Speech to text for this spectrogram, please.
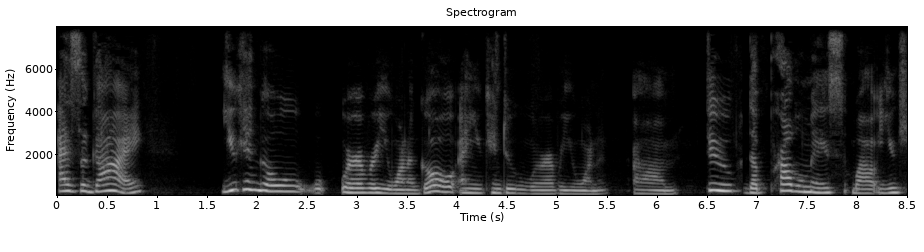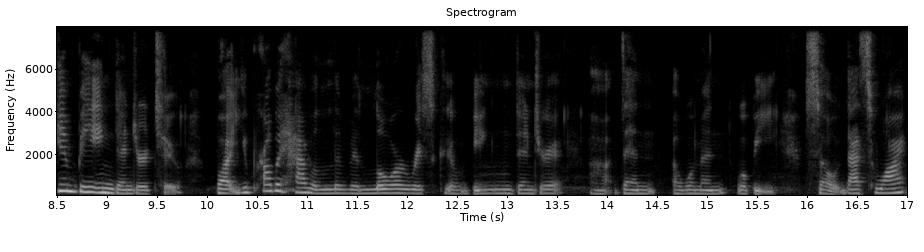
As a guy, you can go wherever you want to go and you can do wherever you want to um, do. The problem is, well, you can be in danger too, but you probably have a little bit lower risk of being in danger uh, than a woman will be. So that's why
